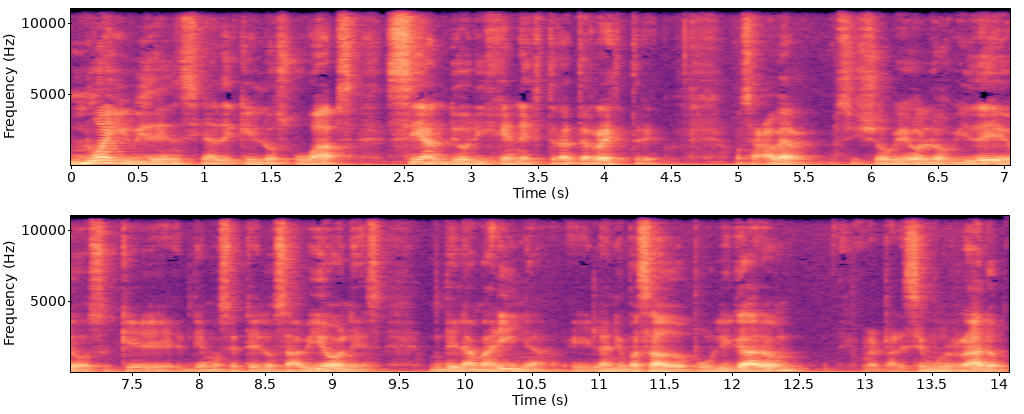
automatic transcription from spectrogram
No hay evidencia de que los WAPs sean de origen extraterrestre. O sea, a ver, si yo veo los videos que, digamos, este, los aviones de la Marina el año pasado publicaron, me parece muy raro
